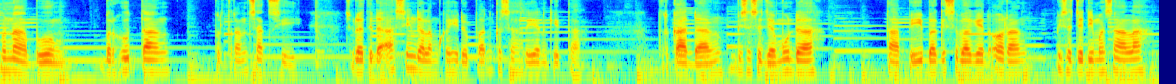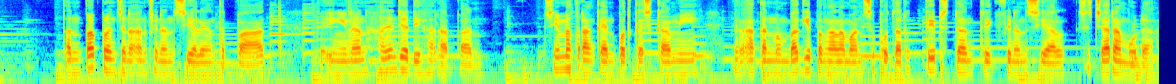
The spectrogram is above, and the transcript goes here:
menabung, berhutang, bertransaksi sudah tidak asing dalam kehidupan keseharian kita. Terkadang bisa saja mudah, tapi bagi sebagian orang bisa jadi masalah. Tanpa perencanaan finansial yang tepat, keinginan hanya jadi harapan. Simak rangkaian podcast kami yang akan membagi pengalaman seputar tips dan trik finansial secara mudah.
